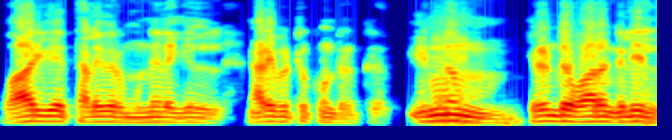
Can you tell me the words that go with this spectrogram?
வாரிய தலைவர் முன்னிலையில் நடைபெற்றுக் கொண்டிருக்கிறது. இன்னும் இரண்டு வாரங்களில்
